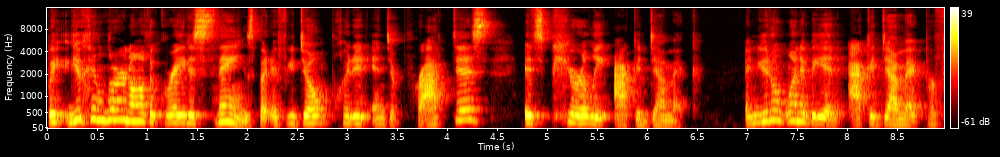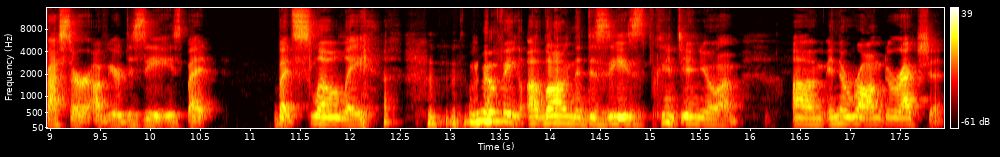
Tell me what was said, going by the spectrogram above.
But you can learn all the greatest things, but if you don't put it into practice, it's purely academic. And you don't want to be an academic professor of your disease, but but slowly moving along the disease continuum um, in the wrong direction.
